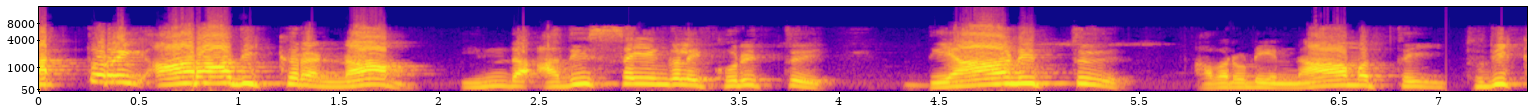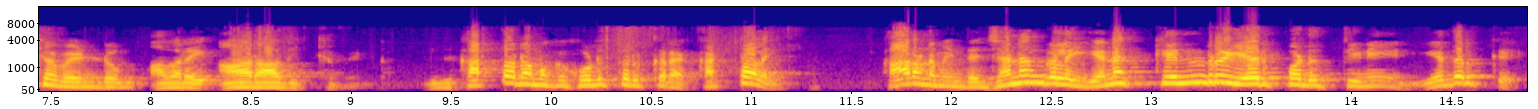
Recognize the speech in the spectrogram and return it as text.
கர்த்தரை ஆராதிக்கிற நாம் இந்த அதிசயங்களை குறித்து தியானித்து அவருடைய நாமத்தை துதிக்க வேண்டும் அவரை ஆராதிக்க வேண்டும். இது கர்த்தர் நமக்கு கொடுத்திருக்கிற கட்டளை. காரணம் இந்த ஜனங்களை எனக்கென்று ஏற்படுத்தினேன். எதற்கு?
